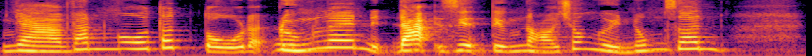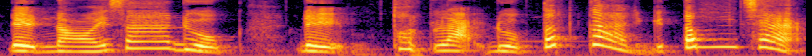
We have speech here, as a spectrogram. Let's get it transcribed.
nhà văn Ngô Tất Tố đã đứng lên để đại diện tiếng nói cho người nông dân Để nói ra được, để thuật lại được tất cả những cái tâm trạng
